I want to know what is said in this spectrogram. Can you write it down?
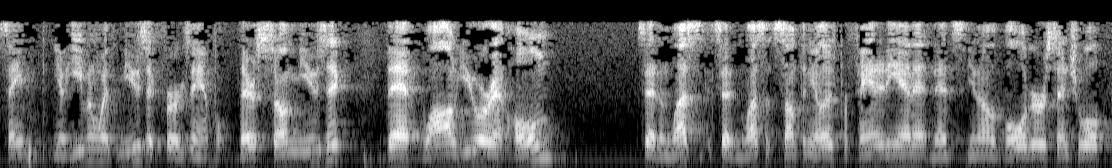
Same, you know, even with music, for example, there's some music that while you are at home, said unless it said unless it's something you know there's profanity in it and it's you know vulgar, sensual,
